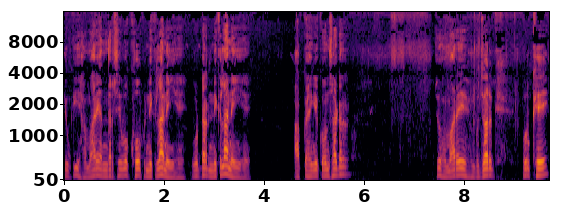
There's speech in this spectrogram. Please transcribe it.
क्योंकि हमारे अंदर से वो खौफ निकला नहीं है, वो डर निकला नहीं है। आप कहेंगे, कौन सा डर? जो हमारे बुज़ुर्ग, पुरखे,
